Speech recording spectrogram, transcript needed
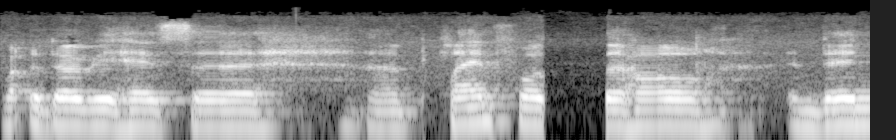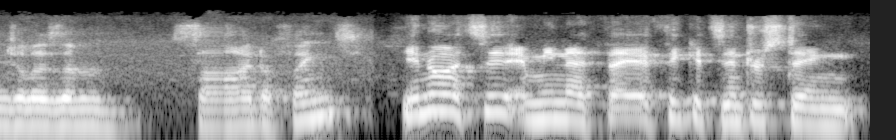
what Adobe has uh, uh, planned for the whole evangelism side of things. You know, it's. I mean, I, th- I think it's interesting,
